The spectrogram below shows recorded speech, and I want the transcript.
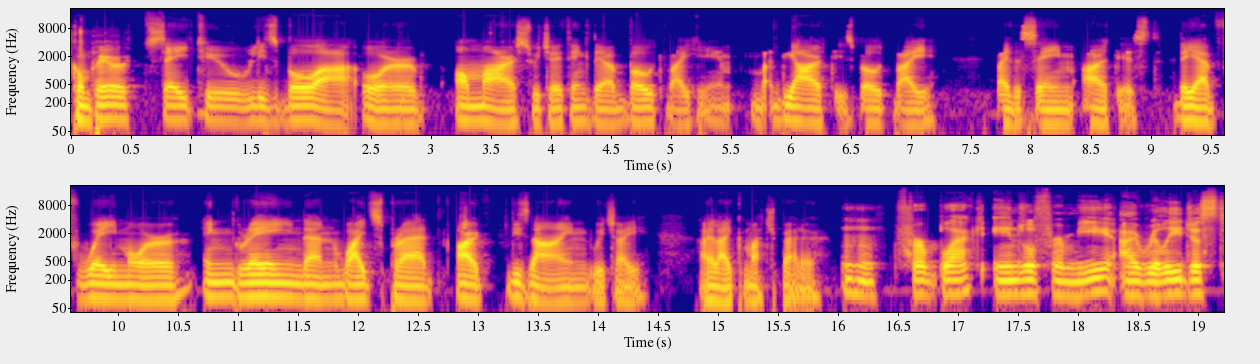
compared, say, to Lisboa or On Mars, which I think they are both by him, but the art is both by by the same artist. They have way more ingrained and widespread art design, which I I like much better. hmm For Black Angel, for me, I really just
